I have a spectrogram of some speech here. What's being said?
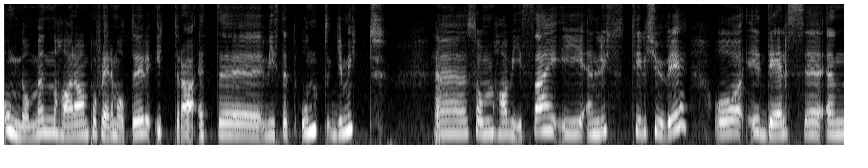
ungdommen har han på flere måter ytra et, uh, vist et ondt gemytt. Ja. eh, som har vist seg i en lyst til tjuveri, og i dels eh, en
